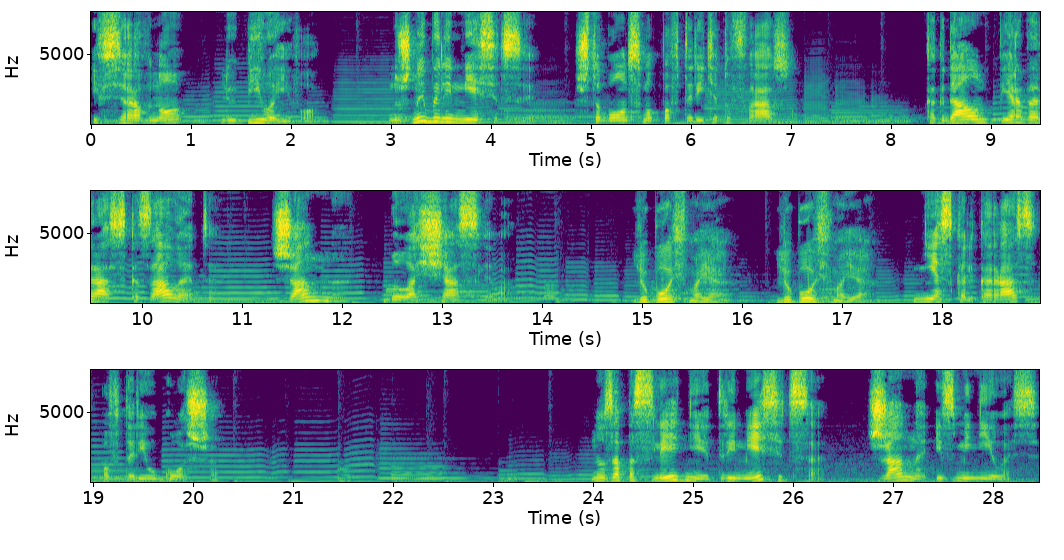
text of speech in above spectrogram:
И все равно любила его. Нужны были месяцы, чтобы он смог повторить эту фразу. Когда он первый раз сказал это, Жанна была счастлива. Любовь моя, любовь моя. Несколько раз повторил Гоша. Но за последние три месяца Жанна изменилась.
